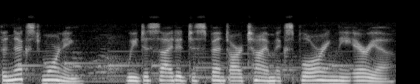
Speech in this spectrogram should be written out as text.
The next morning, we decided to spend our time exploring the area.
